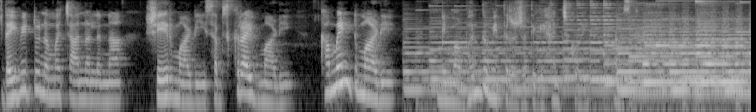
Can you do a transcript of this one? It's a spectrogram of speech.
ದಯವಿಟ್ಟು ನಮ್ಮ ಚಾನಲನ್ನು ಶೇರ್ ಮಾಡಿ, ಸಬ್ಸ್ಕ್ರೈಬ್ ಮಾಡಿ, ಕಮೆಂಟ್ ಮಾಡಿ ನಿಮ್ಮ ಬಂಧು ಮಿತ್ರರ ಜೊತೆಗೆ ಹಂಚಿಕೊಳ್ಳಿ. ನಮಸ್ಕಾರ.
